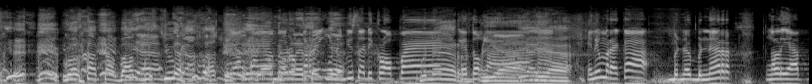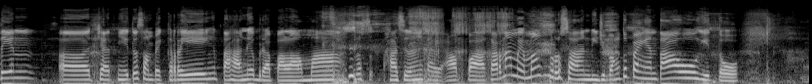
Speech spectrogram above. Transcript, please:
gua kata bagus Iya, juga. yang kayak Yang baru kering udah bisa dikelopek Bener. gitu kan. Iya. Iya, Nah, iya. Ini mereka bener-bener ngeliatin eh, catnya itu sampai kering, tahannya berapa lama, terus hasilnya kayak apa. Karena memang perusahaan di Jepang tuh pengen tahu gitu.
